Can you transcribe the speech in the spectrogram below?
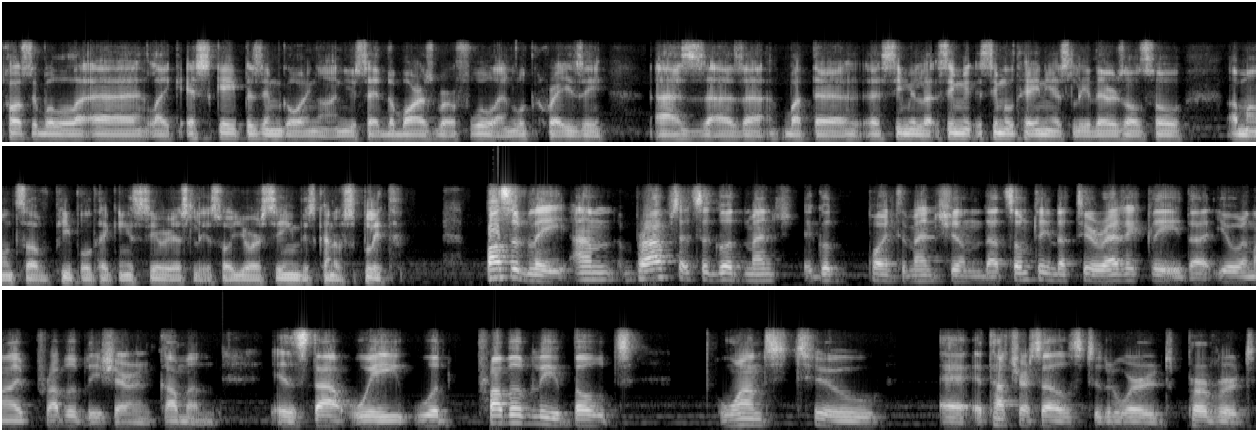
possible uh, like escapism going on? You said the bars were full and looked crazy, as as uh, but uh, similar sim- simultaneously there's also amounts of people taking it seriously. So you're seeing this kind of split. Possibly, and perhaps it's a good men- a good point to mention that something that theoretically that you and I probably share in common is that we would probably both want to uh, attach ourselves to the word pervert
